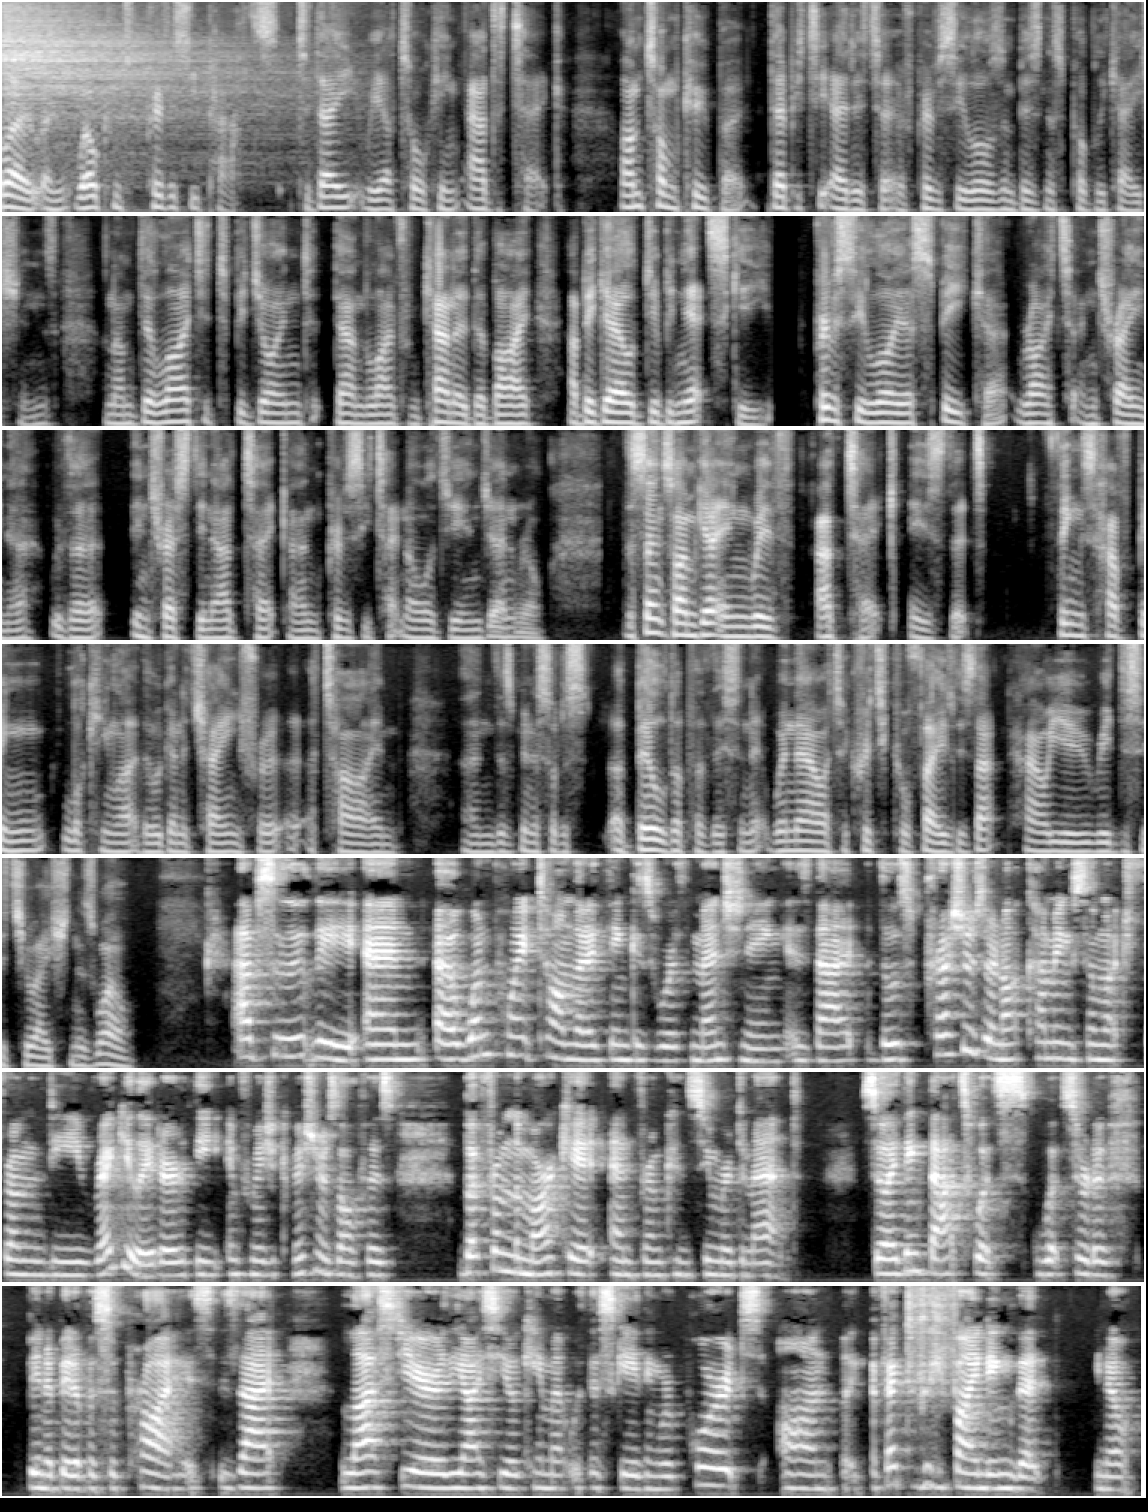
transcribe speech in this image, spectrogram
Hello and welcome to Privacy Paths. Today we are talking ad tech. I'm Tom Cooper, Deputy Editor of Privacy Laws and Business Publications, and I'm delighted to be joined down the line from Canada by Abigail Dubiniecki, privacy lawyer, speaker, writer, and trainer with an interest in ad tech and privacy technology in general. The sense I'm getting with ad tech is that things have been looking like they were going to change for a, time and there's been a sort of a build up of this and we're now at a critical phase. Is that how you read the situation as well? Absolutely. And uh, one point tom that i think is worth mentioning is that those pressures are not coming so much from the regulator the information commissioner's office but from the market and from consumer demand. So i think that's what's what's sort of been a bit of a surprise is that last year the ico came out with a scathing report on like, effectively finding that you know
